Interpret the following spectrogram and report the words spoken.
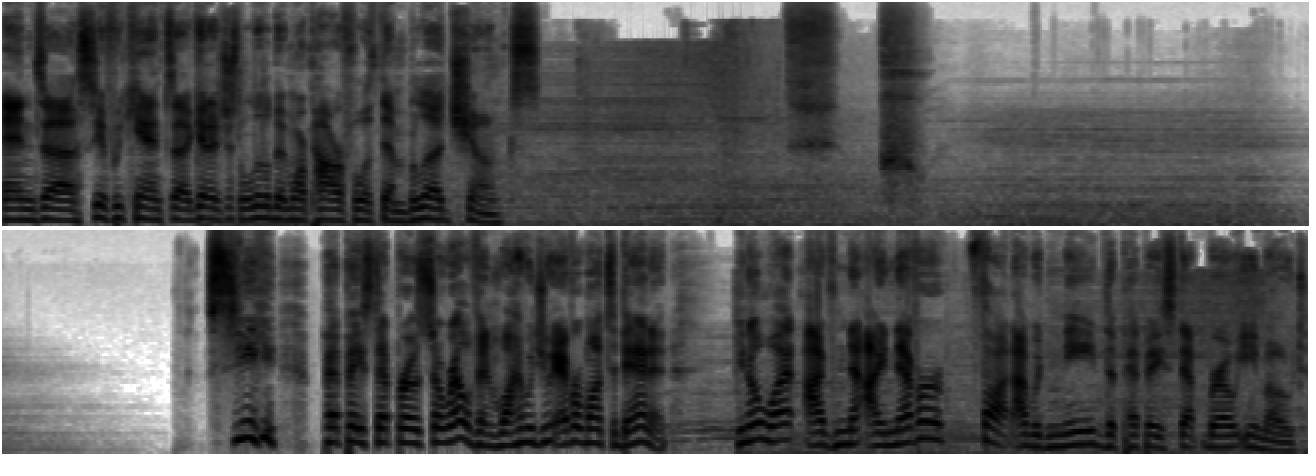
and uh, see if we can't uh, get it just a little bit more powerful with them blood chunks. See, Pepe Step Bro is so relevant. Why would you ever want to ban it? You know what? I've ne I never thought I would need the Pepe Step Bro emote.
